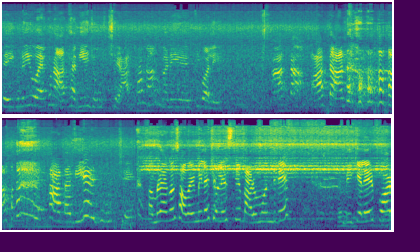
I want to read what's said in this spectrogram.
সেইগুলোই ও এখন আঠা দিয়ে জুড়ছে আঠা না মানে কি বলে? আটা। আটা আটা। আটা দিয়ে জুড়ছে আমরা এখন সবাই মিলে চলে এসেছি বারো মন্দিরে। বিকেলের পর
